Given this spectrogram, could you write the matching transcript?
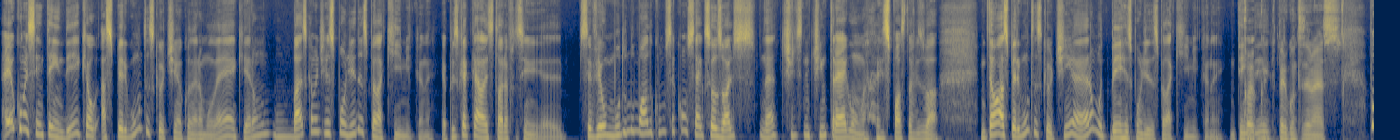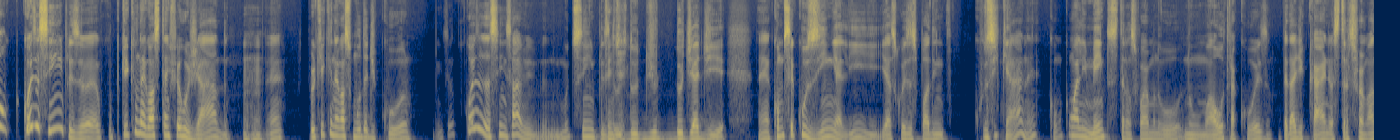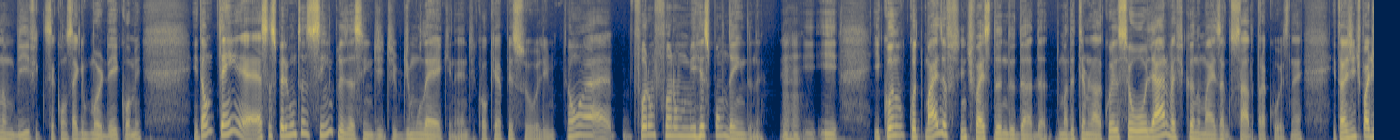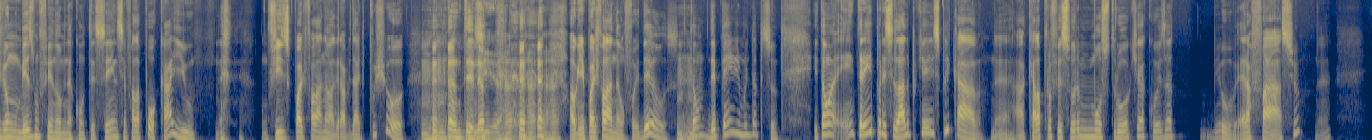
Aí eu comecei a entender que as perguntas que eu tinha quando era moleque eram basicamente respondidas pela química, né? É por isso que aquela história, assim, é, você vê o mundo no modo como você consegue, seus olhos, né, te, te entregam a resposta visual. Então, as perguntas que eu tinha eram muito bem respondidas pela química, né? Entender... Que perguntas eram essas? Bom, coisa simples. Por que, que o negócio está enferrujado, uhum. né? Por que, que o negócio muda de cor? Coisas assim, sabe? Muito simples do, do, do, dia a dia. Né? Como você cozinha ali e as coisas podem cozinhar, né? Como que um alimento se transforma no, numa outra coisa? Um pedaço de carne vai se transformar num bife que você consegue morder e comer. Então tem essas perguntas simples, assim, de, de, de moleque, né? De qualquer pessoa ali. Então é, foram, foram me respondendo, né? Uhum. E, e, e, quando, quanto mais a gente vai estudando da, da, uma determinada coisa, seu olhar vai ficando mais aguçado para a coisa, né? Então a gente pode ver um mesmo fenômeno acontecendo, você fala, pô, caiu. Um físico pode falar, não, a gravidade puxou. Uhum, Entendeu? Uhum, uhum, Alguém pode falar, não, foi Deus. Uhum. Então depende muito da pessoa. Então entrei por esse lado porque explicava, né? Aquela professora me mostrou que a coisa, meu, era fácil, né?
